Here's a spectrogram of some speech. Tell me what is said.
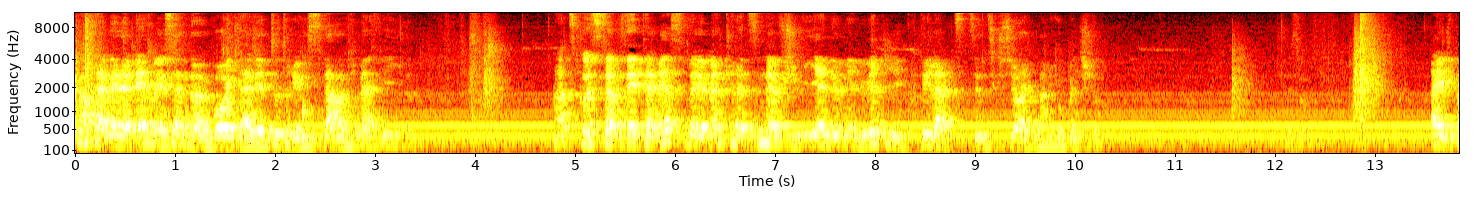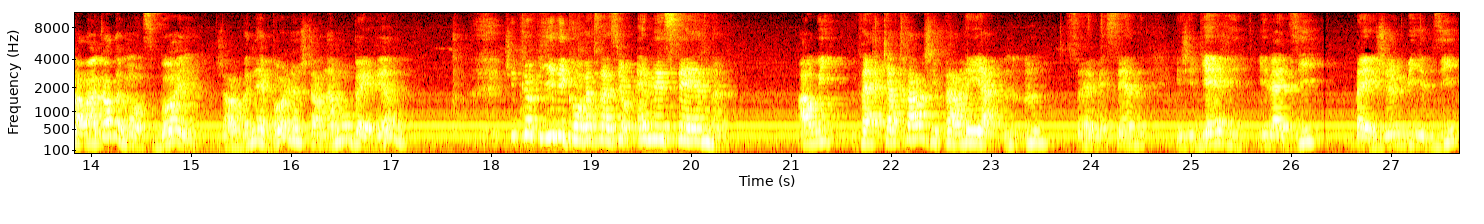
quand t'avais le MSN d'un boy, t'avais tout réussi dans la vie, ma fille. En tout cas, si ça vous intéresse, le mercredi 9 juillet 2008, j'ai écouté la petite séduction avec Mario Pelcha. C'est ça. Hey, je parle encore de mon petit boy. J'en revenais pas, là, j'étais en amour bien J'ai copié des conversations MSN. Ah oui, vers 4 heures, j'ai parlé à sur MSN et j'ai bien ri. Il a dit, ben je lui ai dit,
